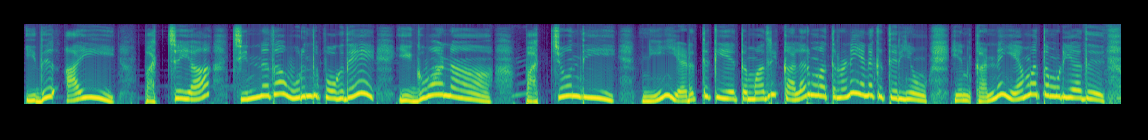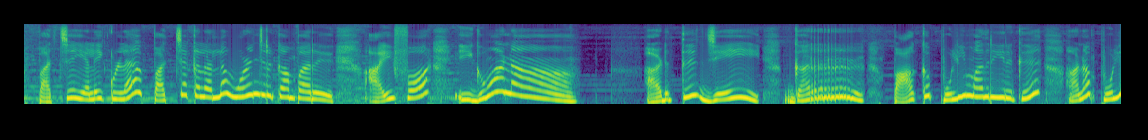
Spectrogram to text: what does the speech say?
இது ஐ. பச்சையா சின்னதா உருந்து போகுதே. இகுவானா. பச்சோந்தி நீ இடத்துக்கு ஏத்த மாதிரி கலர் மாத்தணும்னு எனக்கு தெரியும். என் கண்ணை ஏமாத்த முடியாது. பச்சை இலைக்குள்ள பச்சை கலர்ல ஒழிஞ்சிருக்கான் பாரு. I for iguana. அடுத்து ஜெய் கர் பார்க்க புலி மாதிரி இருக்கு. ஆனா புலி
